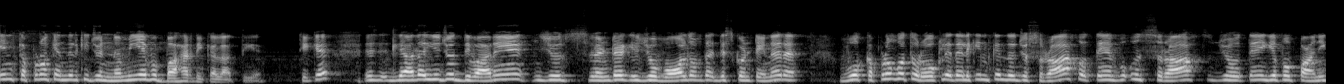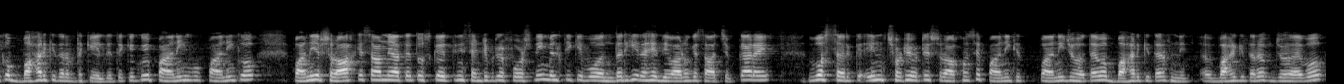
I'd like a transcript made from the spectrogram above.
इन कपड़ों के अंदर की जो नमी है, वो बाहर निकल आती है। ठीक है? लिहाजा ये जो दीवारें हैं, जो सिलेंडर की जो walls of the this container है, वो कपड़ों को तो रोक लेते हैं, लेकिन इनके अंदर जो सुराख होते हैं, वो उन सुराख जो होते हैं, ये वो पानी को बाहर की तरफ़ धकेल देते हैं, क्योंकि पानी को पानी को, पानी जब सुराख के सामने आते हैं तो उसको इतनी सेंटीमीटर फोर्स नहीं मिलती कि वो अंदर ही रहे, दीवारों के साथ चिपका रहे। वो सर इन छोटे छोटे सुराखों से पानी पानी जो होता है, वो बाहर की तरफ़ बाहर की तरफ़ जो है, वो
